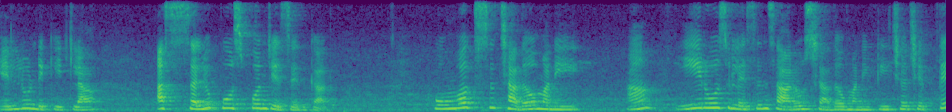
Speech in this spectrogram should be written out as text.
ఎల్లుండికి ఇట్లా అస్సలు పోస్ట్పోన్ చేసేది కాదు. హోంవర్క్స్ చదవమని ఆ, ఏ రోజు లెసన్స్ ఆ రోజు చదవమని టీచర్ చెప్తే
